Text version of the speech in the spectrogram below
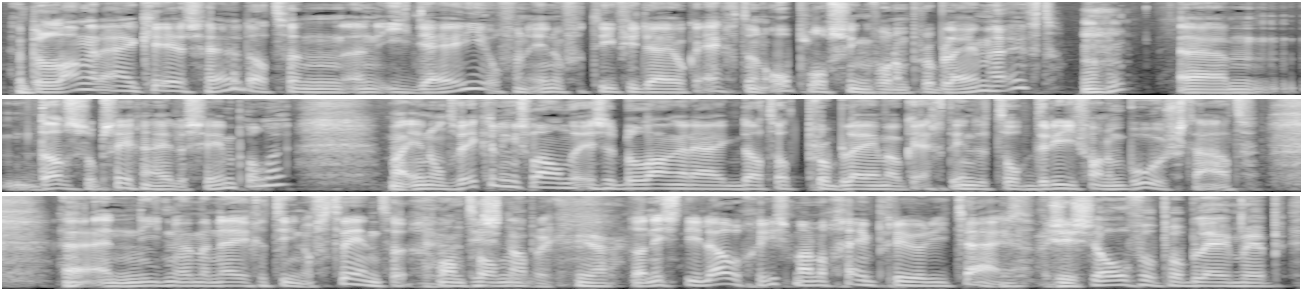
Het belangrijke is hè, dat een, een idee of een innovatief idee ook echt een oplossing voor een probleem heeft. -hmm. Ehm, dat is op zich een hele simpele. Maar in ontwikkelingslanden is het belangrijk dat dat probleem ook echt in de top 3 van een boer staat. en niet nummer 19 of 20. want dan, snap ik, ja. dan is die logisch, maar nog geen prioriteit. als je zoveel problemen hebt,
